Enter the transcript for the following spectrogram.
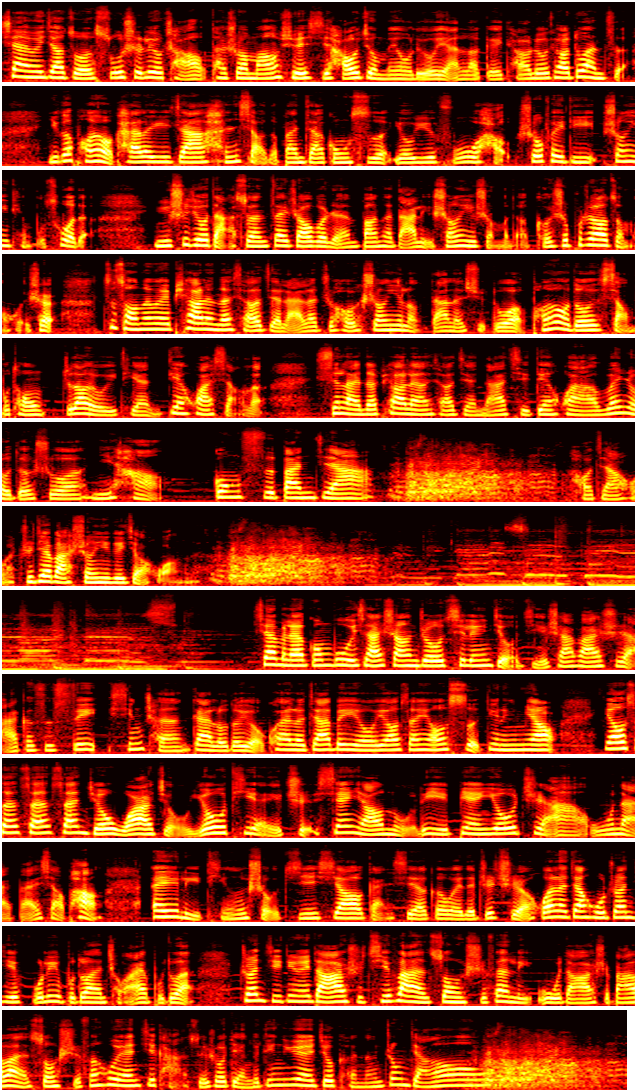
下一位叫做苏轼六朝，他说忙学习好久没有留言了，给条留条段子。一个朋友开了一家很小的搬家公司，由于服务好，收费低，生意挺不错的，于是就打算再招个人帮他打理生意什么的。可是不知道怎么回事，自从那位漂亮的小姐来了之后，生意冷淡了许多，朋友都想不通。直到有一天电话响了，新来的漂亮小姐拿起电话，温柔地说：“你好，公司搬家。”好家伙，直接把生意给搅黄了。下面来公布一下上周七零九级沙发是 XC 星辰盖楼的有快乐加倍哟幺三幺四定灵喵幺三三三九五二九 UTH 先瑶努力变优质啊吾乃白小胖 A 李婷手机销感谢各位的支持欢乐江湖专辑福利不断宠爱不断专辑订阅到二十七万送十份礼物到二十八万送十份会员季卡随手点个订阅就可能中奖哦。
